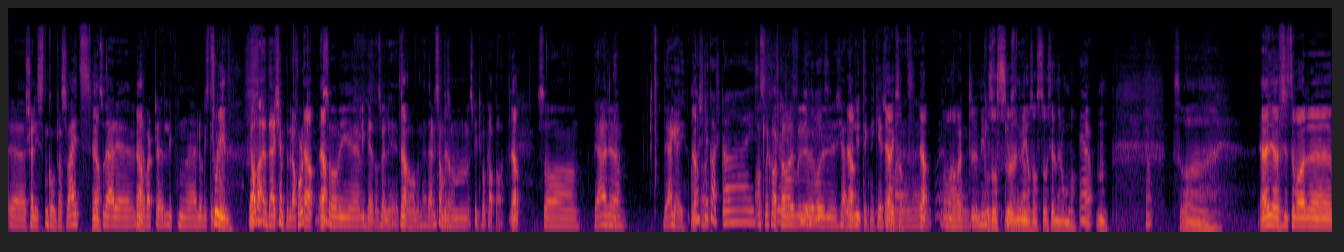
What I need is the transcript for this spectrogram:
Eh, Cellisten kommer fra Sveits. Ja. Så det, er, det Ja. har vært en liten logistikk. Solid. Ja, det er, det er kjempebra folk. Så vi, vi gleder oss veldig til å ha dem med. Det er de samme som spilte på plata. Ja. Så det er, det er gøy. Ja. Asle Karstad. Asle Karstad, eh, vår kjære Ja. lydtekniker. Ja, ikke sant. er Ja, Og har vært mye hos oss, mye ja. hos oss og kjenner rommet. Ja. Mm. Ja. Så Jeg, jeg syns det var uh,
